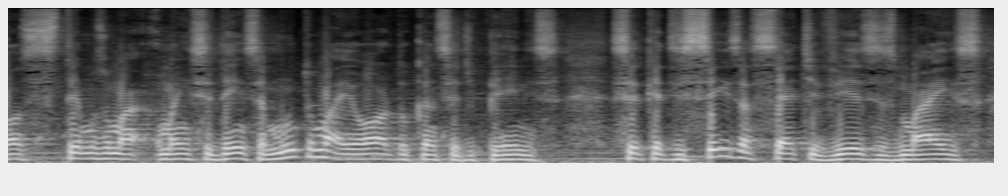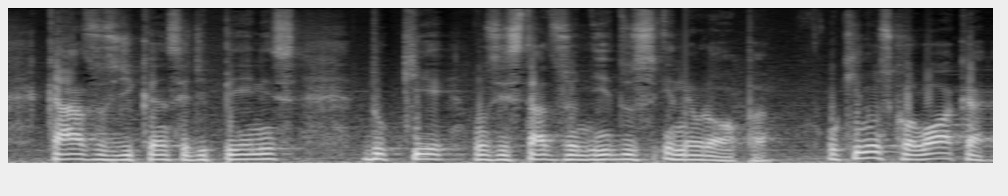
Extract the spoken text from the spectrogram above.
nós temos uma, uma incidência muito maior do câncer de pênis, cerca de 6 a 7 vezes mais casos de câncer de pênis do que nos Estados Unidos e na Europa o que nos coloca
